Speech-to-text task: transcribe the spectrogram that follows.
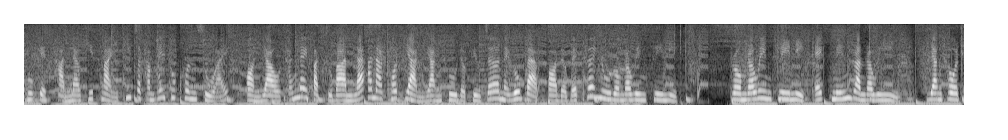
ภูเก็ตผ่านแนวคิดใหม่ที่จะทำให้ทุกคนสวย อ่อนเยาว์ทั้งในปัจจุบันและอนาคตอย่างยัง To the Future ในรูปแบบ For the Better You รมรวินคลินิกรมรวินคลินิกเอ็กมินรันรวี ยังโทเท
